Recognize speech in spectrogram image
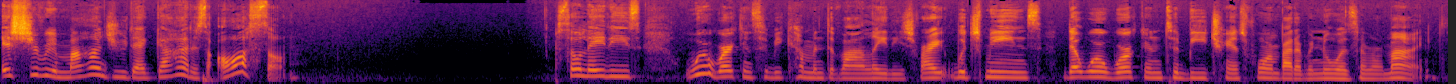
it should remind you that God is awesome. So, ladies, we're working to becoming divine ladies, right? Which means that we're working to be transformed by the renewals of our minds.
